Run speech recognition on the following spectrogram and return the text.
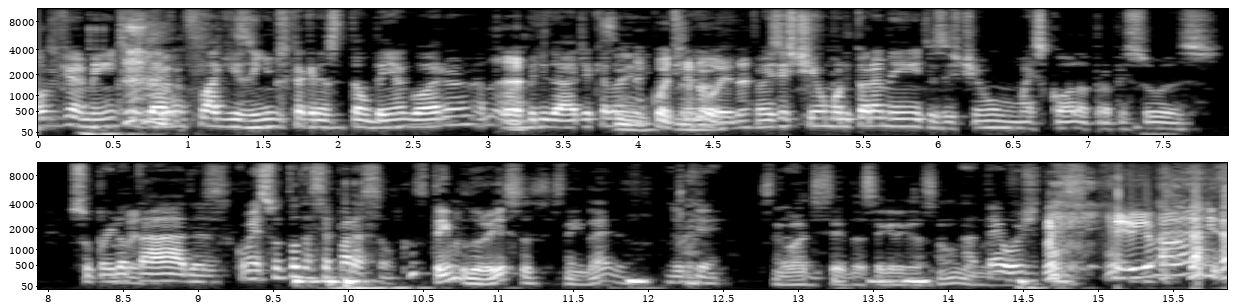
Obviamente, eles davam um flagzinho de que a criança está bem agora, a probabilidade é que ela Sim, Continue, né? Então existia um monitoramento, existia uma escola para pessoas superdotadas. Começou toda a separação. Quanto tempo durou isso? Vocês têm ideia? Do quê? Esse negócio de ser da segregação? Até hoje tem. Eu ia falar isso.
